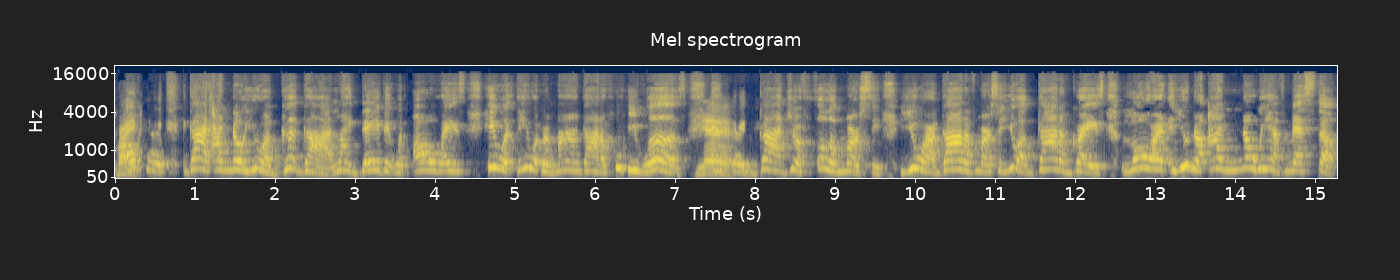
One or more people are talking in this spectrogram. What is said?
Right. Okay, God, I know you're a good God. Like David would always, he would he would remind God of who he was Yes. and say, God, you're full of mercy. You are a God of mercy. You are a God of grace. Lord, you know, I know we have messed up,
